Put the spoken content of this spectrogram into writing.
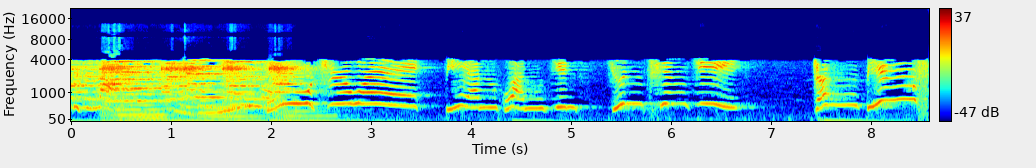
是哪一个之边关军军情记征兵轩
